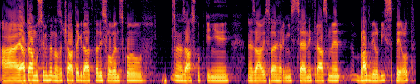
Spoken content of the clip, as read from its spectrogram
A já tam musím hned na začátek dát tady slovenskou eh, zástupkyni nezávislé herní scény, která se jmenuje Blood Will Be Spilled.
